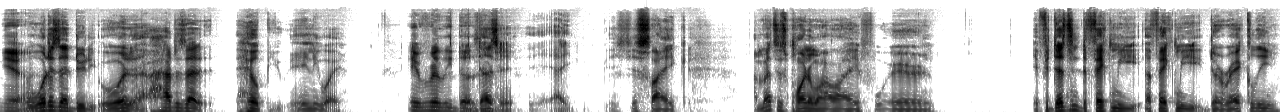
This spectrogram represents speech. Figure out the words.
Yeah, What does that do to you? What, how does that help you anyway? it really does. It doesn't. I, it's just like I'm at this point in my life where if it doesn't affect me affect me directly,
